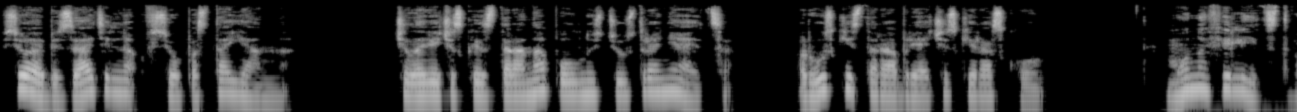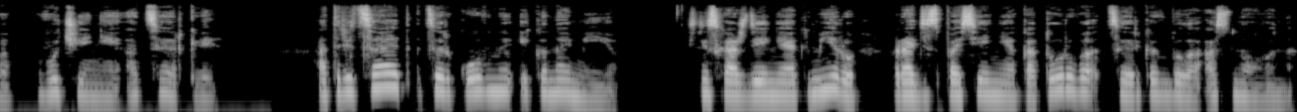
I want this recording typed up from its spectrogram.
все обязательно, все постоянно. Человеческая сторона полностью устраняется, русский старообрядческий раскол монофилитство в учении о церкви, отрицает церковную экономию, снисхождение к миру, ради спасения которого церковь была основана.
